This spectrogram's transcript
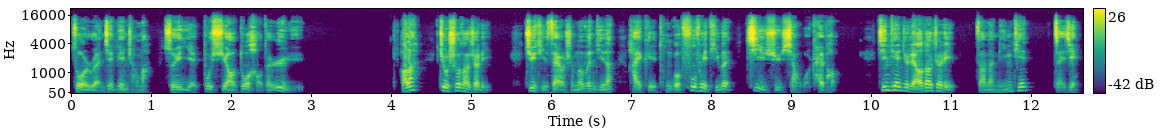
做软件编程嘛，所以也不需要多好的日语。好了，就说到这里。具体再有什么问题呢？还可以通过付费提问继续向我开炮。今天就聊到这里，咱们明天再见。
